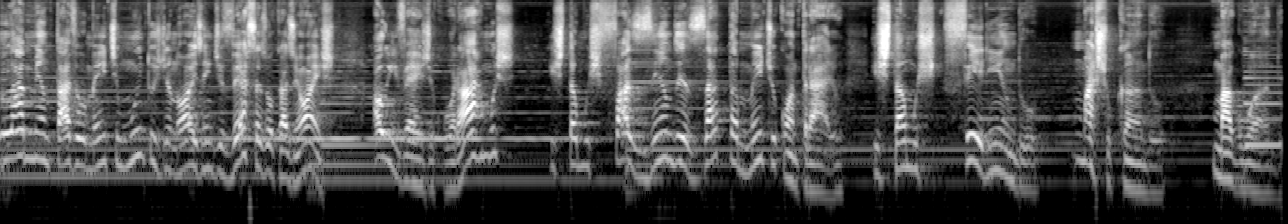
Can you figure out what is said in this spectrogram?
Lamentavelmente, muitos de nós, em diversas ocasiões, ao invés de curarmos, estamos fazendo exatamente o contrário. Estamos ferindo, machucando, magoando.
